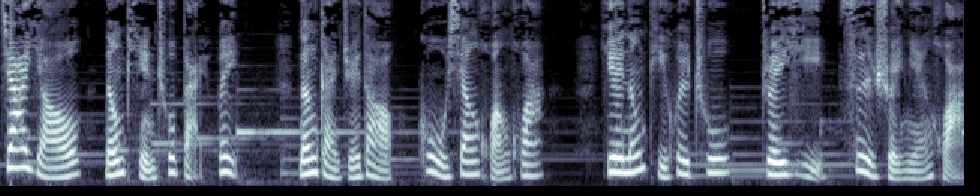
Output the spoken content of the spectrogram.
佳肴能品出百味，能感觉到故乡黄花，也能体会出追忆似水年华。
